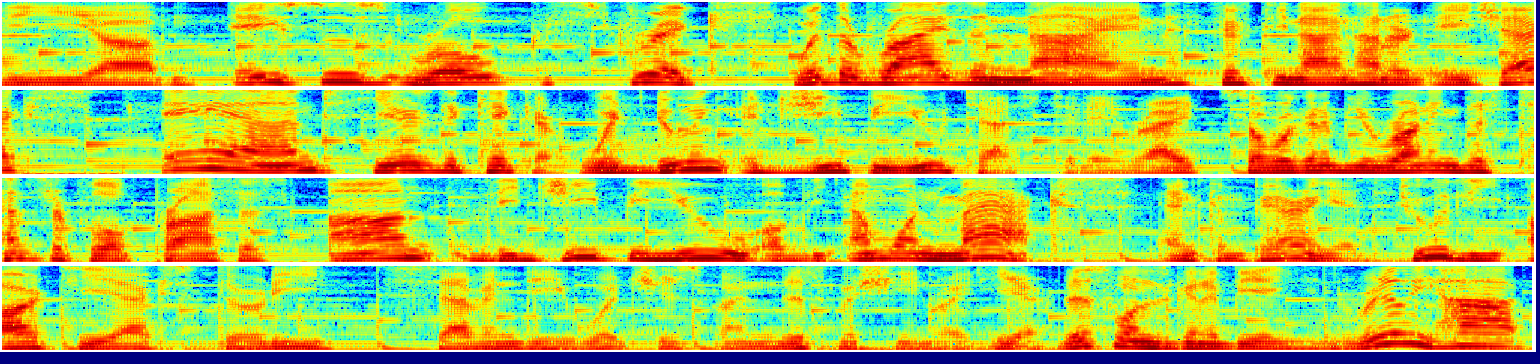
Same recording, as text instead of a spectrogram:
the um, Asus ROG Strix with the Ryzen 9 5900HX. And here's the kicker. We're doing a GPU test today, right? So we're gonna be running this TensorFlow process on the GPU of the M1 Max and comparing it to the RTX 3070, which is on this machine right here. This one's gonna be really hot,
